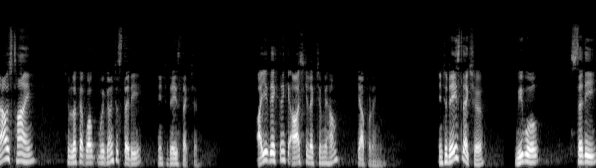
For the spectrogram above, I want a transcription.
نا time going to study in today lecture آئیے دیکھتے ہیں کہ آج کے لیکچر میں ہم کیا پڑھیں گے in today's lecture we will study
